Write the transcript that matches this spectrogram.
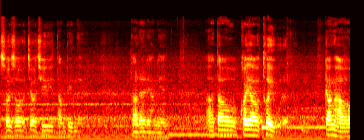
所以说就去当兵了，打了两年，啊，到快要退伍了，刚好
